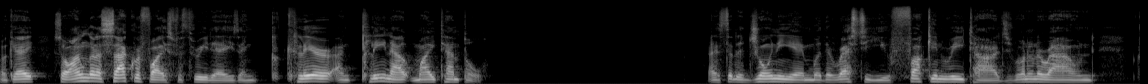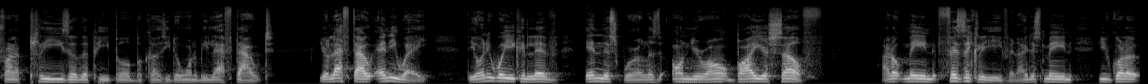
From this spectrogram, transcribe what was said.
Okay? So I'm going to sacrifice for three days and clear and clean out my temple instead of joining in with the rest of you fucking retards running around trying to please other people because you don't want to be left out. You're left out anyway. The only way you can live in this world is on your own, by yourself. I don't mean physically even. I just mean you've got to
